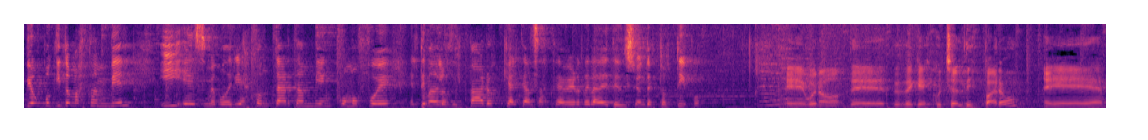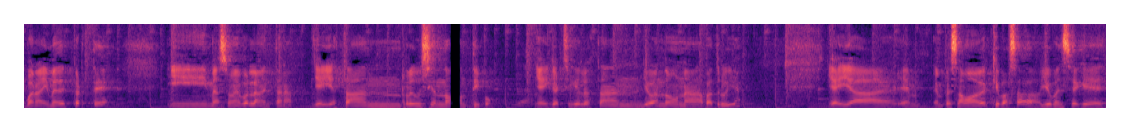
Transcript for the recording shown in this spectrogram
vio un poquito más también y eh, si me podrías contar también cómo fue el tema de los disparos que alcanzaste a ver de la detención de estos tipos. Eh, bueno, de- desde que escuché el disparo, eh, bueno, ahí me desperté y me asomé por la ventana. Y ahí ya estaban reduciendo a un tipo. Y ahí caché que lo están llevando a una patrulla. Y ahí ya em- empezamos a ver qué pasaba. Yo pensé que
